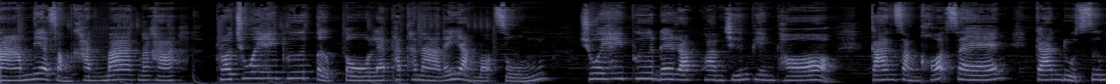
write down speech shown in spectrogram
น้ำเนี่ยสำคัญมากนะคะ เพราะช่วยให้พืชเติบโตและพัฒนาได้อย่างเหมาะสม ช่วยให้พืชได้รับความชื้นเพียงพอ การสังเคราะห์แสง การดูดซึม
